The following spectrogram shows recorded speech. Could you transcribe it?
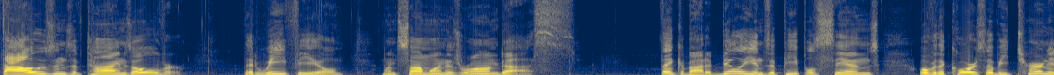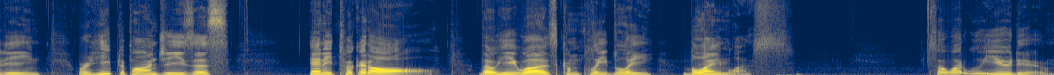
thousands of times over that we feel when someone has wronged us. Think about it. Billions of people's sins over the course of eternity were heaped upon Jesus, and he took it all, though he was completely blameless. So, what will you do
